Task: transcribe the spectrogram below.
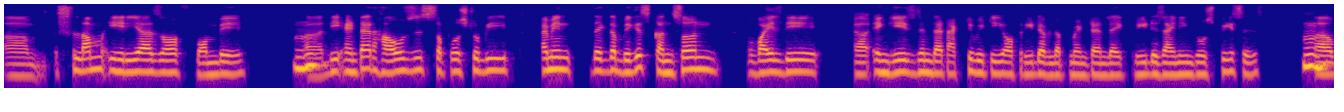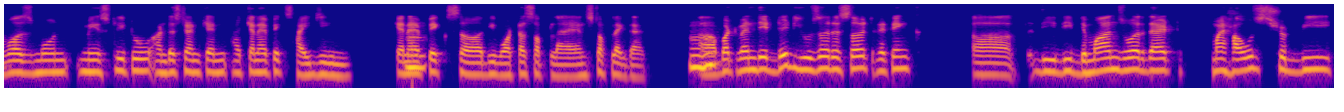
um, slum areas of Bombay, Mm-hmm. Uh, the entire house is supposed to be, I mean, like the biggest concern while they uh, engaged in that activity of redevelopment and like redesigning those spaces mm-hmm. uh, was more mostly to understand can can I fix hygiene, can mm-hmm. I fix uh, the water supply and stuff like that. Uh, mm-hmm. but when they did user research, I think uh, the the demands were that my house should be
